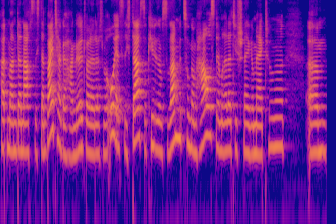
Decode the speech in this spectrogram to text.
hat man danach sich dann weitergehangelt, weil da dachte man, oh, jetzt nicht das, okay, wir sind uns zusammengezogen im Haus, wir haben relativ schnell gemerkt, hm, ähm,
